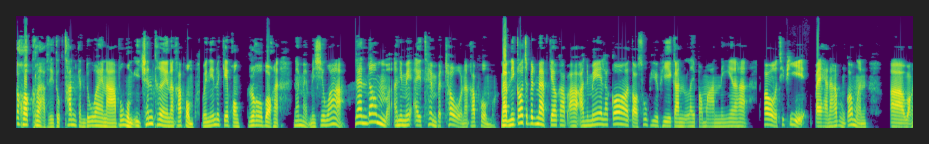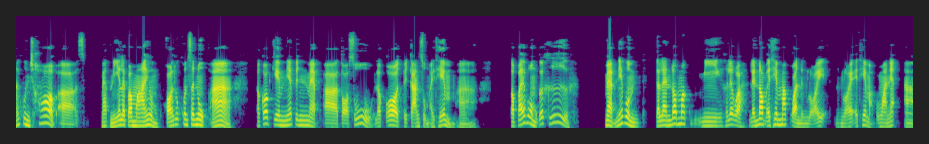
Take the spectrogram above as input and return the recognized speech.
ก็ขอกราบสวัสดีทุกท่านกันด้วยนะพวกผมอีกเช่นเคยนะครับผม วันนี้ในเกมของโรบอกนะในแมปมีชื่อว่า Random Anime Item Battle นะครับผม แมปนี้ก็จะเป็นแมปเกี่ยวกับอ่าอนิเมะแล้วก็ต่อสู้ PVP กันอะไรประมาณนี้นะฮะ เท่าที่พี่แปลนะครับผมก็เหมือนอ่าหวังให้คุณชอบอ่าแมปนี้อะไรประมาณนี้ผมขอให้ทุกคนสนุกอ่าแล้วก็เกมนี้เป็นแมปอ่าต่อสู้แล้วก็เป็นการสุ่มไอเทมอ่า ต่อไปผมก็คือ แมปนี้ผมจะแรนดอมมากมีเขาเรียกว่าแรนดอมไอเทมมากกว่าหนึ่งร้อยหนึ่งร้อยไอเทมอะประมาณเนี้ย อ่า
